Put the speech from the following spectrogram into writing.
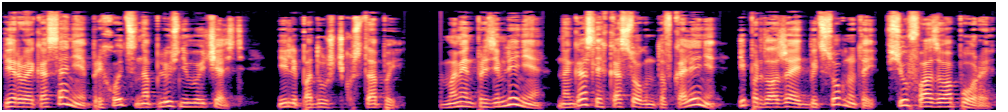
Первое касание приходится на плюсневую часть или подушечку стопы. В момент приземления нога слегка согнута в колене и продолжает быть согнутой всю фазу опоры,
